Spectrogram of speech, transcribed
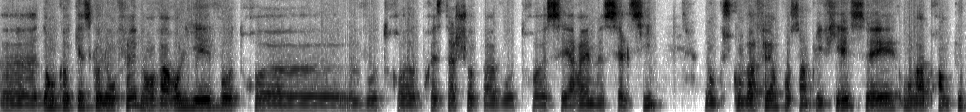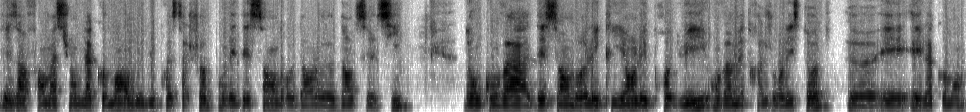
Euh, donc, qu'est-ce que l'on fait? Ben, On va relier votre, euh, PrestaShop à votre CRM, celle-ci. Donc, ce qu'on va faire pour simplifier, c'est on va prendre toutes les informations de la commande du PrestaShop pour les descendre dans le, dans le celle-ci. Donc, on va descendre les clients, les produits, on va mettre à jour les stocks euh, et, la commande.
